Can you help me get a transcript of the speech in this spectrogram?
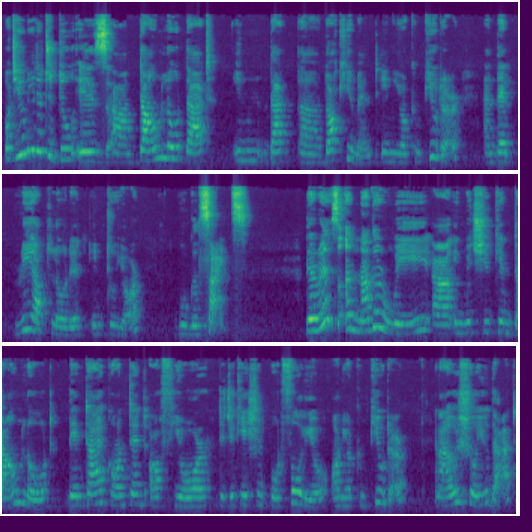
what you needed to do is um, download that in that uh, document in your computer and then re-upload it into your Google Sites. There is another way uh, in which you can download the entire content of your Digication portfolio on your computer and I will show you that.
